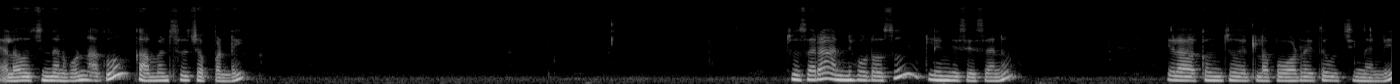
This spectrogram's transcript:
ఎలా వచ్చిందని కూడా నాకు కామెంట్స్లో చెప్పండి. చూసారా? అన్ని ఫొటోస్ క్లీన్ చేసేసాను. ఇలా కొంచెం ఇట్లా పౌడర్ అయితే వచ్చిందండి.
